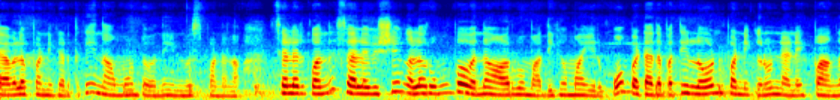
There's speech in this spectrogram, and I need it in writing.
டெவலப் பண்ணிக்கிறதுக்கு இந்த அமௌண்ட்டை வந்து இன்வெஸ்ட் பண்ணலாம். சிலருக்கு வந்து சில விஷயங்கள்ல ரொம்ப வந்து ஆர்வம் அதிகமாக இருக்கும். பட் அதை பற்றி லேர்ன் பண்ணிக்கணும்னு நினைப்பாங்க.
